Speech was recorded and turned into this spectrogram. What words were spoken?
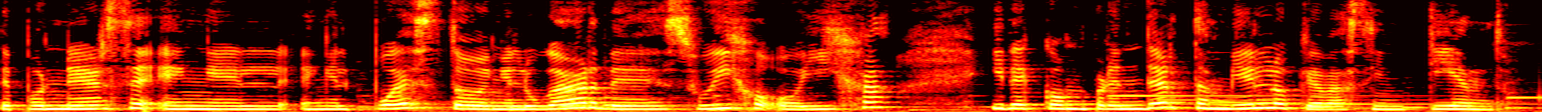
de ponerse en el, en el puesto, en el lugar de su hijo o hija y de comprender también lo que va sintiendo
